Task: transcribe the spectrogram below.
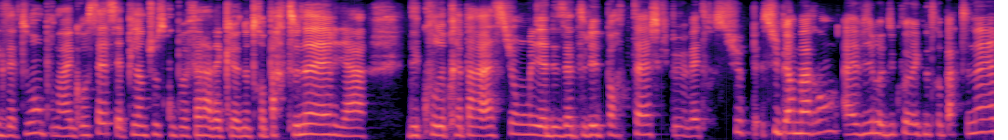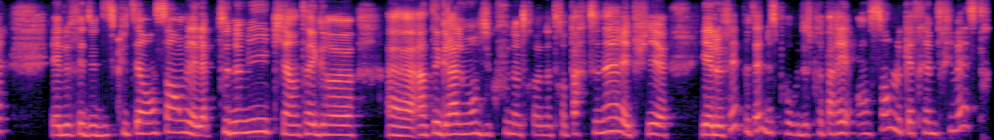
exactement pendant la grossesse, il y a plein de choses qu'on peut faire avec euh, notre partenaire. Il y a des cours de préparation, il y a des ateliers de portage qui peuvent être super, super marrants à vivre du coup avec notre partenaire. Il y a le fait de discuter ensemble, il y a l'autonomie qui intègre euh, intégralement du coup notre, notre partenaire. Et puis il y a le fait peut-être de se, de se préparer ensemble le quatrième trimestre.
